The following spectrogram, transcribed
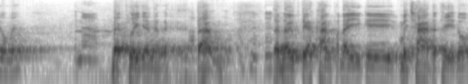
យល់ទេណាដែលភ្លេចហ្នឹងតាមតែនៅផ្ទះខាងប្តីគេមច្ឆាតធិនោះ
